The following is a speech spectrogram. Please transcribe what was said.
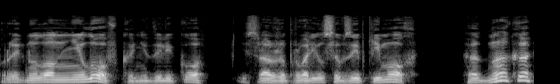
Прыгнул он неловко, недалеко, и сразу же провалился в зыбкий мох. Однако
